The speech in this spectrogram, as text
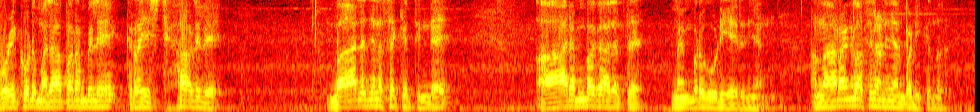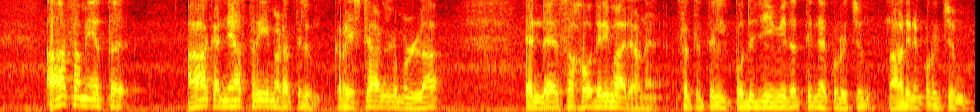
കോഴിക്കോട് മലാപ്പറമ്പിലെ ക്രൈസ്റ്റ് ഹാളിലെ ബാലജന സഖ്യത്തിന്റെ ആരംഭകാലത്തെ മെമ്പർ കൂടിയായിരുന്നു ഞാൻ. അന്ന് ആറാം ക്ലാസ്സിലാണ് ഞാൻ പഠിക്കുന്നത്. ആ സമയത്ത് ആ കന്യാസ്ത്രീ മഠത്തിലും ക്രൈസ്റ്റ് ഹാളിലുമുള്ള എന്റെ സഹോദരിമാരാണ് സത്യത്തിൽ പൊതുജീവിതത്തിനെ കുറിച്ചും നാടിനെക്കുറിച്ചും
